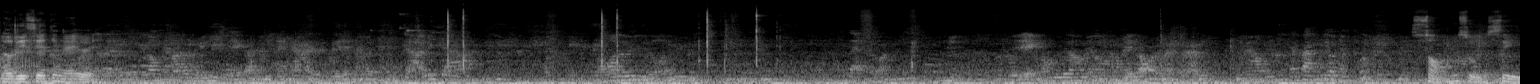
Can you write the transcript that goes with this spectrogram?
เรารีเซ็ตยังไงเอ่ย สองศูนย์สี่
